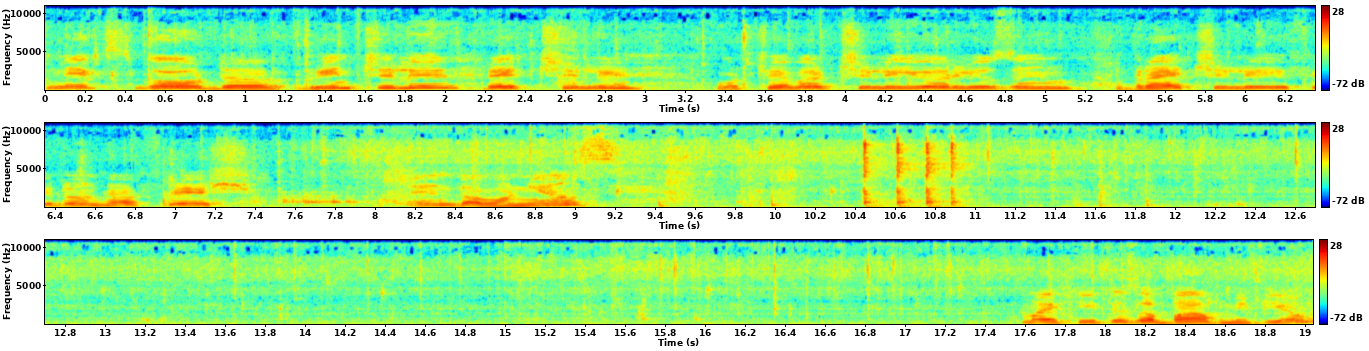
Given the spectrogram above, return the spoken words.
Next go the green chili, red chili, whatever chili you are using, dry chili if you don't have fresh, and the onions. My heat is above medium.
